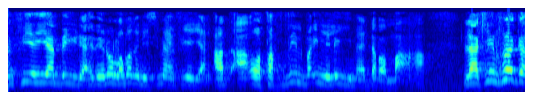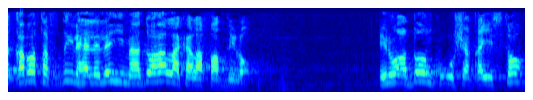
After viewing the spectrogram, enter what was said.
anfiyayaan bay yidhaahdeenoo labadan isma anfiyayaan oo tafdiilba in lala yimaadaba ma aha laakiin ragga qabo tafdiil ha lala yimaado ha la kala fadilo. Inuu addoonku uu shaqaysto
